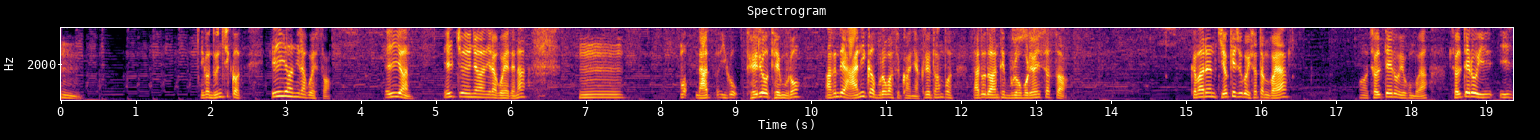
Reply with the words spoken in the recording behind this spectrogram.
음. 이거 눈치껏 1년이라고 했어. 1년. 1주년이라고 해야 되나? 음. 어, 나, 이거 되려 되물어? 아, 근데 아니까 물어봤을 거 아니야. 그래도 한번 나도 너한테 물어보려 했었어. 그 말은 기억해주고 있었던 거야? 어, 절대로, 이건 뭐야? 절대로 이, 이-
